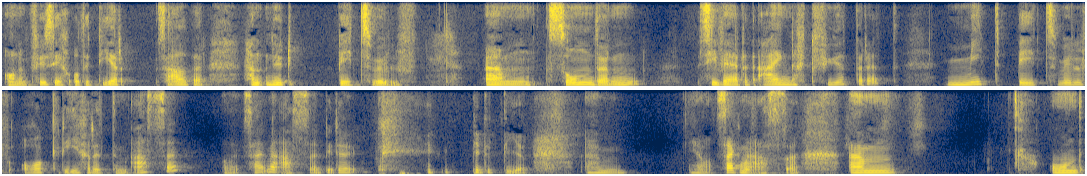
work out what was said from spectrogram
an für sich oder Tier selber haben nicht B12, ähm, sondern sie werden eigentlich gefüttert mit B12 angereichertem Essen oder sagt man Essen bei den, bei? Ähm, ja, sagen wir Essen. Ähm, und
